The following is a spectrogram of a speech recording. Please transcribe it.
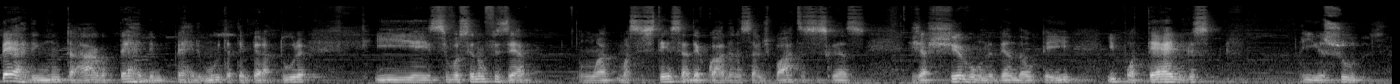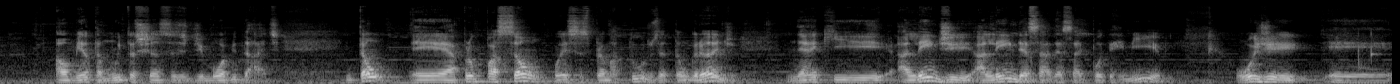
perdem muita água, perdem, perdem muita temperatura e se você não fizer uma, uma assistência adequada na sala de parto, essas crianças já chegam dentro da UTI hipotérmicas e isso aumenta muito as chances de morbidade. Então, é, a preocupação com esses prematuros é tão grande né, que, além, de, além dessa, dessa hipotermia, hoje é,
